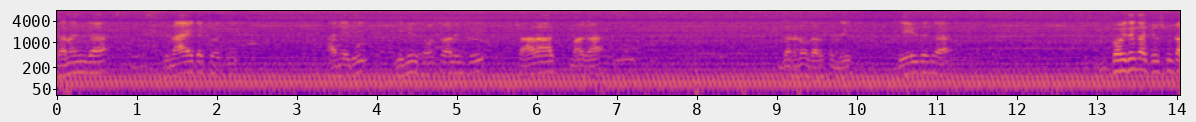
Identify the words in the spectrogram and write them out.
ఘనంగా వినాయక చవితి అనేది ఎనిమిది సంవత్సరాల నుంచి చాలా బాగా జరగడం జరుగుతుంది. ఏ విధంగా ఇంకో విధంగా చూసుకుంటా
